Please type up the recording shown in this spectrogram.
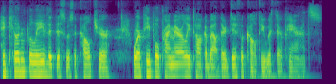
He couldn't believe that this was a culture where people primarily talk about their difficulty with their parents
